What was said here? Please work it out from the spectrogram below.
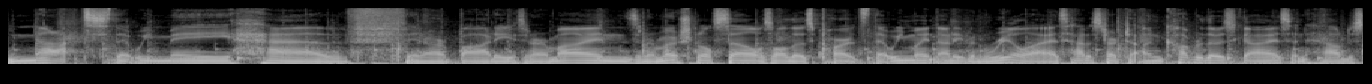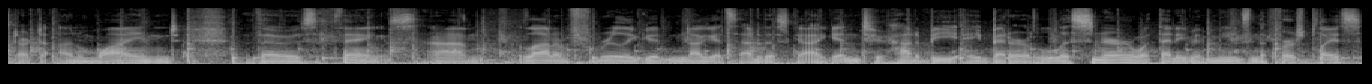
knots that we may have in our bodies, in our minds, in our emotional selves, all those parts that we might not even realize, how to start to uncover those guys and how to start to unwind those things. Um, a lot of really good nuggets out of this guy. Get into how to be a better listener, what that even means in the first place,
